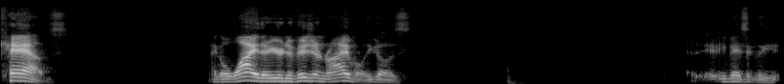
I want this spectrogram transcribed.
Cavs. I go, why? They're your division rival. He goes, he basically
